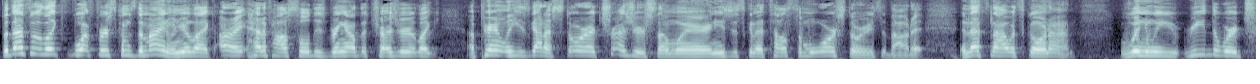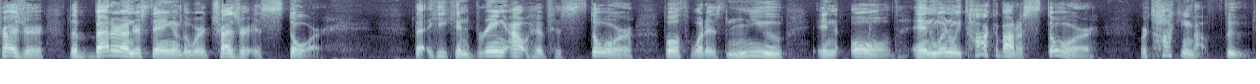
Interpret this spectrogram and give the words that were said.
but that's what, like, what first comes to mind when you're like, all right, head of household, he's bringing out the treasure. Like, apparently he's got to store a treasure somewhere and he's just going to tell some war stories about it. And that's not what's going on when we read the word treasure, the better understanding of the word treasure is store. That he can bring out of his store both what is new and old. And when we talk about a store, we're talking about food.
